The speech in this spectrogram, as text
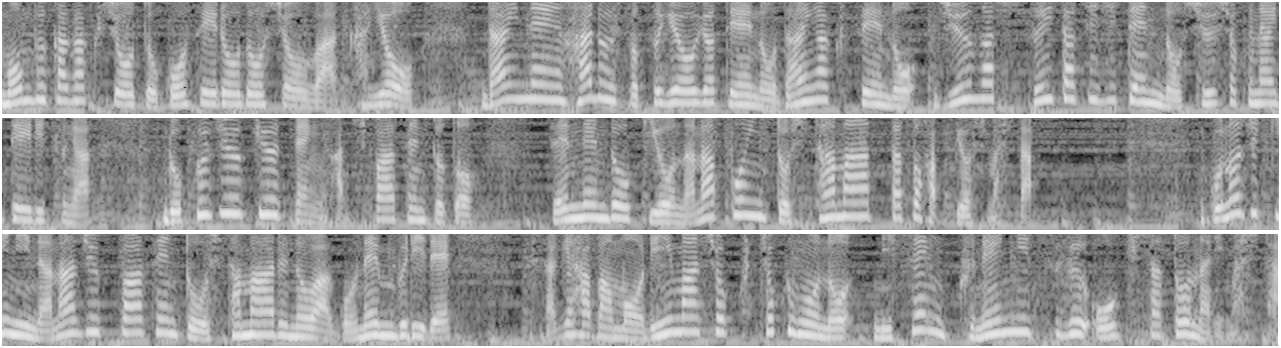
文部科学省と厚生労働省は火曜、来年春卒業予定の大学生の10月1日時点の就職内定率が69.8%と前年同期を7ポイント下回ったと発表しました。この時期に70%を下回るのは5年ぶりで下げ幅もリーマンショック直後の2009年に次ぐ大きさとなりました、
